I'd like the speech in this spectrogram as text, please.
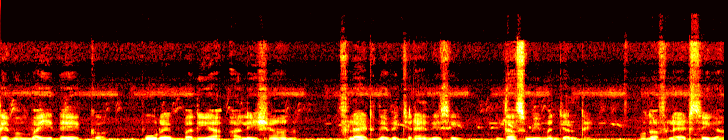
ਤੇ ਮੁੰਬਈ ਦੇ ਇੱਕ ਪੂਰੇ ਵਧੀਆ ਆਲੀਸ਼ਾਨ ਫਲੈਟ ਦੇ ਵਿੱਚ ਰਹਿੰਦੀ ਸੀ 10ਵੀਂ ਮੰਜ਼ਲ ਤੇ। ਉਹਦਾ ਫਲੈਟ ਸੀਗਾ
